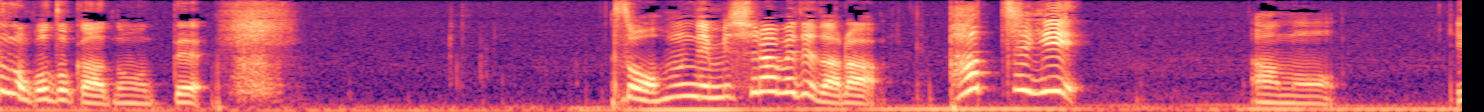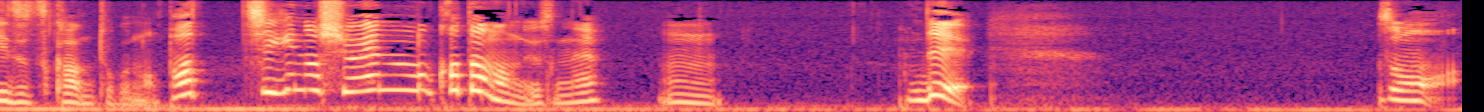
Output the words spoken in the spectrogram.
度のことかと思って。そう、ほんで見調べてたら、パッチギ、あの、井筒監督の、パッチギの主演の方なんですね。うん。で、その、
